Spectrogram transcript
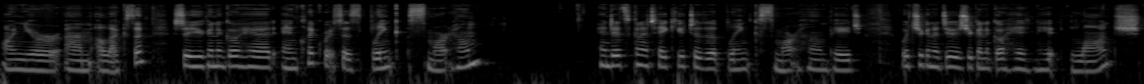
on your um, Alexa. So you're going to go ahead and click where it says Blink Smart Home. And it's going to take you to the Blink Smart Home page. What you're going to do is you're going to go ahead and hit Launch,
